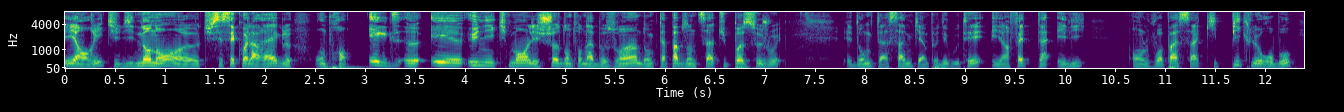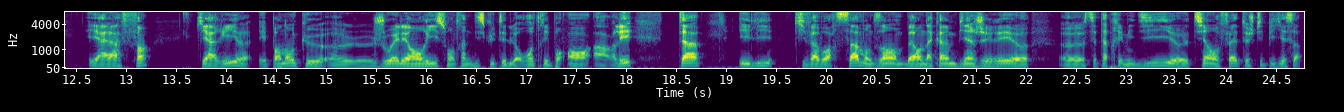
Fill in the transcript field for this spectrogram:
Et Henri qui lui dit non, non, tu sais c'est quoi la règle? On prend uniquement les choses dont on a besoin. Donc t'as pas besoin de ça, tu poses ce jouet. Et donc t'as Sam qui est un peu dégoûté. Et en fait, t'as Ellie, on le voit pas ça, qui pique le robot. Et à la fin, qui arrive. Et pendant que euh, Joël et Henri sont en train de discuter de leur road trip en Harley, t'as Ellie qui va voir Sam en disant ben, On a quand même bien géré euh, euh, cet après-midi. tiens, en fait, je t'ai piqué ça.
